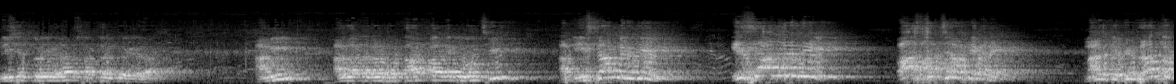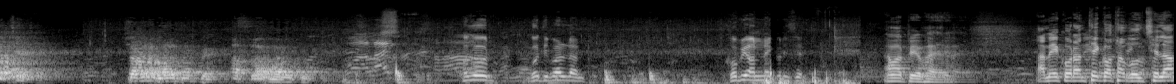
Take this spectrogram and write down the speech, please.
নিষেধ করে গেলাম সাবধান করে গেলাম। আমি আল্লাহ তালার উপর দেখে বলছি আপনি ইসলাম বিরোধী ইসলাম বিরোধী অস্ত্র আপনি এখানে। মানুষকে বিভ্রান্ত করছেন। সকলে ভালো থাকবেন। আসসালামু আলাইকুম। হজুর গতি পাল্টান। খুবই অন্যায় করেছেন। আমার প্রিয় ভাই আমি কোরআন থেকে কথা বলছিলাম।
